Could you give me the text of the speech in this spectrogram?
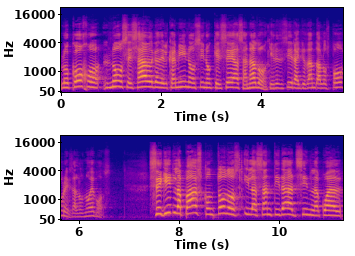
lo cojo no se salga del camino, sino que sea sanado. Quiere decir, ayudando a los pobres, a los nuevos. Seguid la paz con todos y la santidad sin la cual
